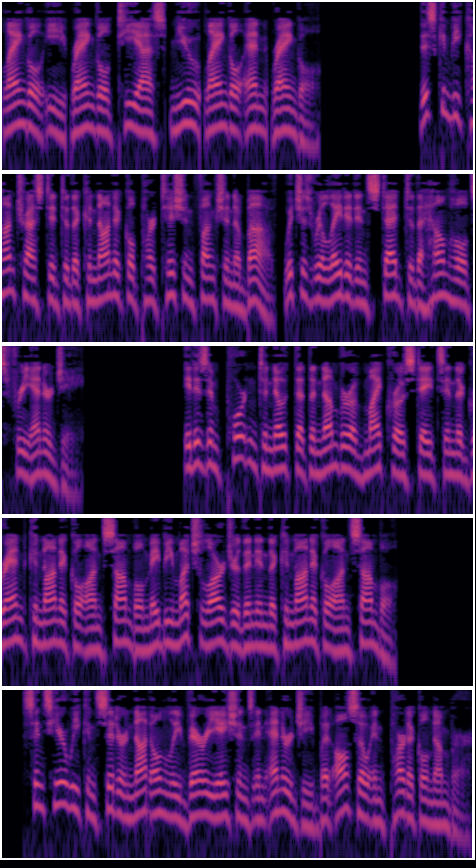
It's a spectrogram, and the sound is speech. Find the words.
Langle e rangle ts mu Langle n rangle. This can be contrasted to the canonical partition function above, which is related instead to the Helmholtz free energy. It is important to note that the number of microstates in the grand canonical ensemble may be much larger than in the canonical ensemble. Since here we consider not only variations in energy but also in particle number.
